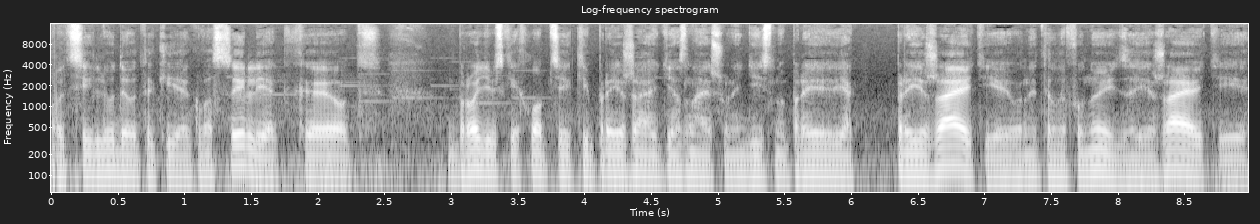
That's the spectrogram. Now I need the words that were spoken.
оці люди, такі як Василь, як е, от бродівські хлопці, які приїжджають, я знаю, що вони дійсно як приїжджають, і вони телефонують, заїжджають і,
